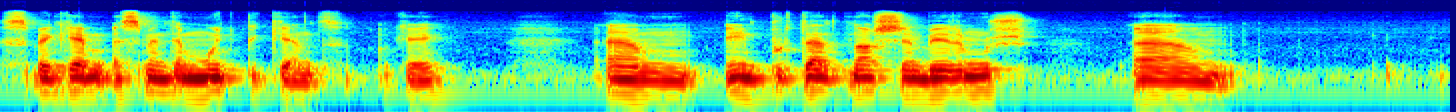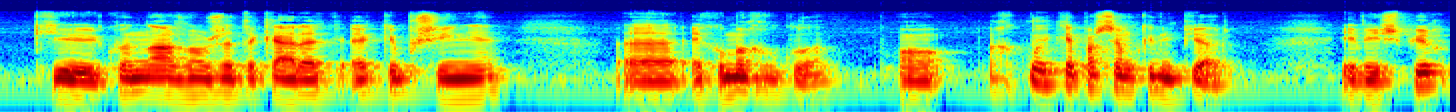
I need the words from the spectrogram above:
se bem que é, a semente é muito picante, ok? Um, é importante nós sabermos um, que quando nós vamos atacar a, a capuchinha uh, é como a rúcula. Oh, a rúcula é capaz de ser um bocadinho pior. E vem espirro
